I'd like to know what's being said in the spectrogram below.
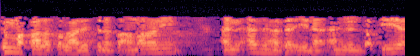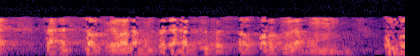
ثم قال صلى الله عليه وسلم فأمرني أن أذهب إلى أهل البقيع فأستغفر لهم فذهبت فاستغفرت لهم. انظر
